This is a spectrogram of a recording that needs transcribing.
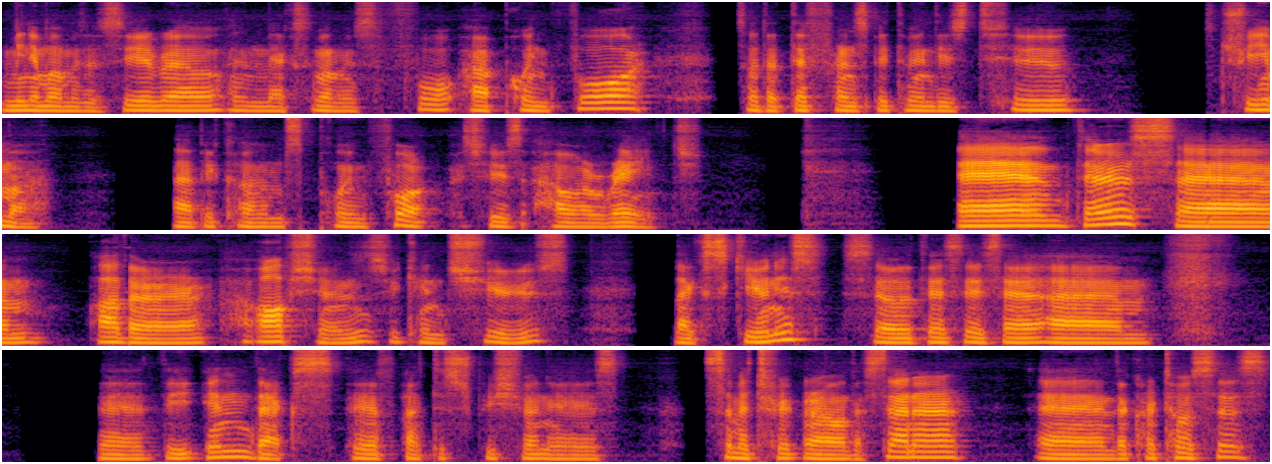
minimum is 0 and maximum is 4, uh, 0.4. So the difference between these two streamer that becomes 0.4, which is our range. And there's um, other options you can choose, like skewness. So this is a, um, the index if a distribution is symmetric around the center, and the kurtosis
